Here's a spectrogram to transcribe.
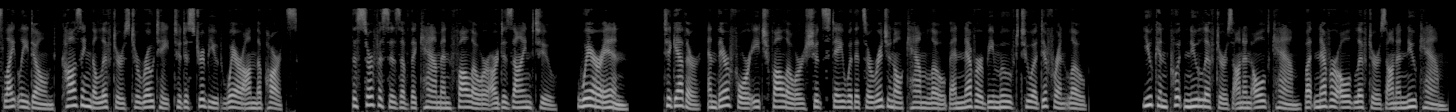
slightly domed, causing the lifters to rotate to distribute wear on the parts. The surfaces of the cam and follower are designed to wear in together, and therefore each follower should stay with its original cam lobe and never be moved to a different lobe. You can put new lifters on an old cam but never old lifters on a new cam.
